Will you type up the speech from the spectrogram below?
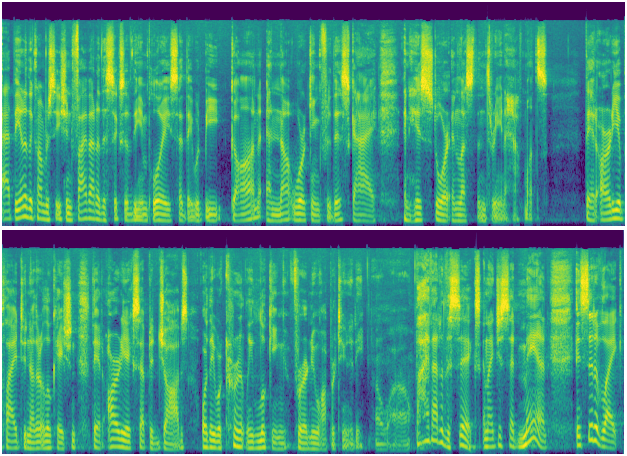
at the end of the conversation, five out of the six of the employees said they would be gone and not working for this guy and his store in less than three and a half months. They had already applied to another location, they had already accepted jobs, or they were currently looking for a new opportunity oh wow. five out of the six. And I just said, man, instead of like,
